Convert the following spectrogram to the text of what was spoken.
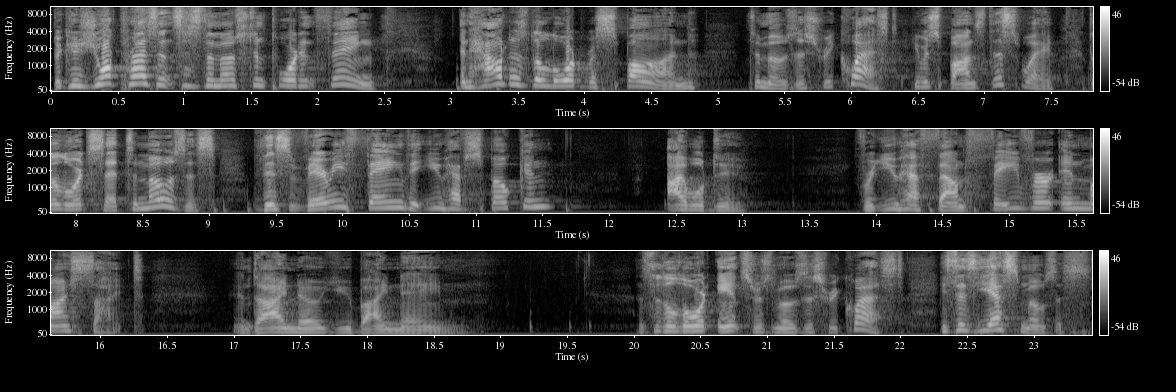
Because your presence is the most important thing. And how does the Lord respond to Moses' request? He responds this way The Lord said to Moses, This very thing that you have spoken, I will do. For you have found favor in my sight, and I know you by name. And so the Lord answers Moses' request. He says, Yes, Moses,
